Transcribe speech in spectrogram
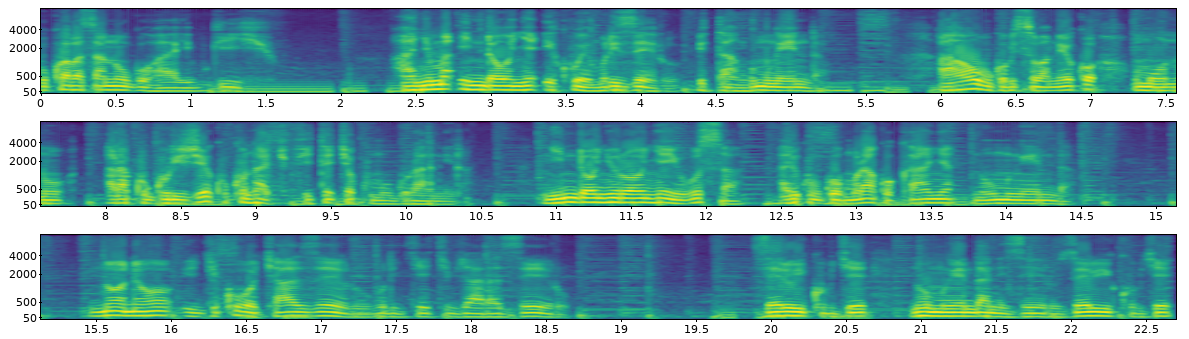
kuko aba asa n'uguhaye ubwishyu. Hanyuma indonke ikuwe muri zeru bitanga umwenda. Ahubwo bisobanuye ko umuntu arakugurije kuko ntacyo ufite cyo kumuguranira. N'indonke uronkeye ubusa ariko ubwo muri ako kanya ni umwenda. Noneho igikubo cya zeru buri gihe kibyara zeru. Zeru yikubye n'umwenda ni zeru zeru yikubye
